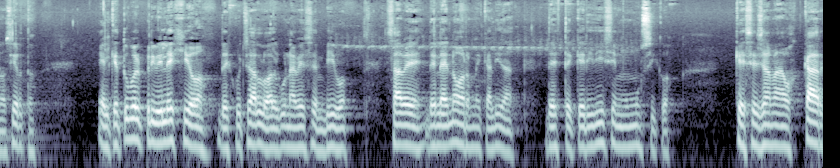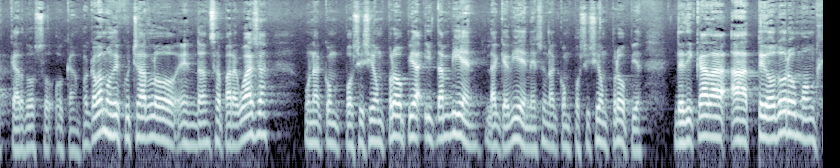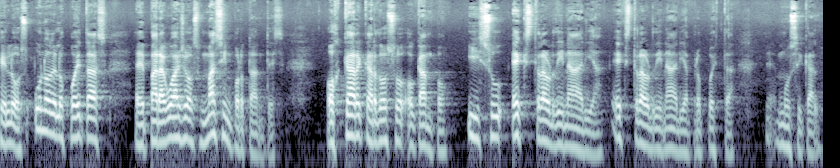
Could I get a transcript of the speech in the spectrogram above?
¿No es cierto? El que tuvo el privilegio de escucharlo alguna vez en vivo sabe de la enorme calidad de este queridísimo músico que se llama Oscar Cardoso Ocampo. Acabamos de escucharlo en Danza Paraguaya, una composición propia y también la que viene es una composición propia dedicada a Teodoro Mongelos, uno de los poetas eh, paraguayos más importantes. Oscar Cardoso Ocampo y su extraordinaria, extraordinaria propuesta eh, musical.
